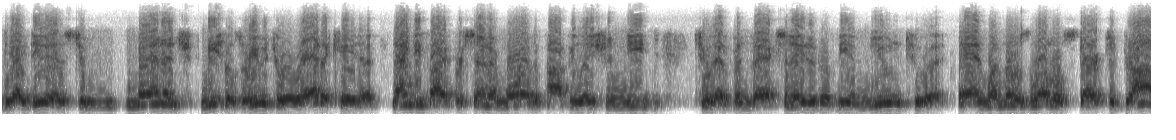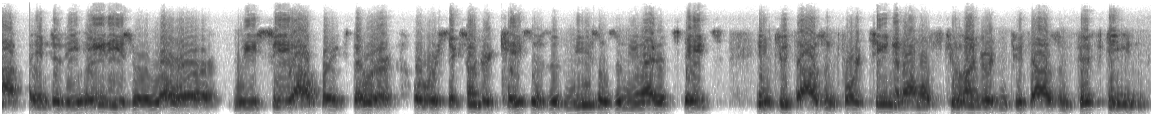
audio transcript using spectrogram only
the idea is to manage measles or even to eradicate it. 95% or more of the population need to have been vaccinated or be immune to it. And when those levels start to drop into the 80s or lower, we see outbreaks. There were over 600 cases of measles in the United States in 2014 and almost 200 in 2015.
